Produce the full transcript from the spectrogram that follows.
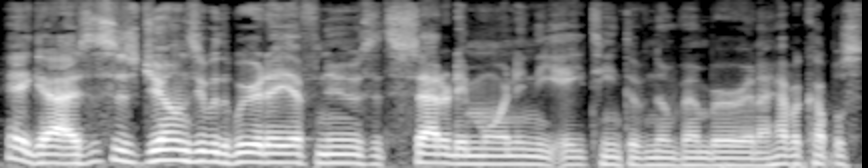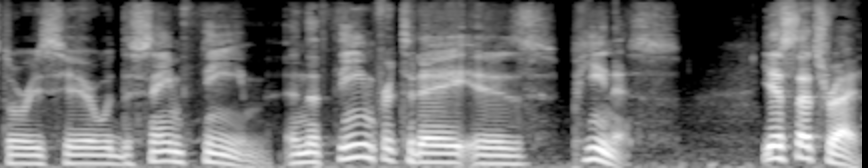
Hey guys, this is Jonesy with Weird AF News. It's Saturday morning, the 18th of November, and I have a couple stories here with the same theme. And the theme for today is penis. Yes, that's right.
